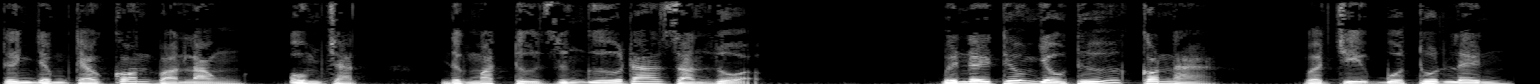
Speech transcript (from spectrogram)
Tự nhầm kéo con vào lòng, Ôm chặt. Nước mắt từ dưng ứa đã giàn rụa Bên đây thiếu nhiều thứ, con à. Và chị buột thốt lên,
